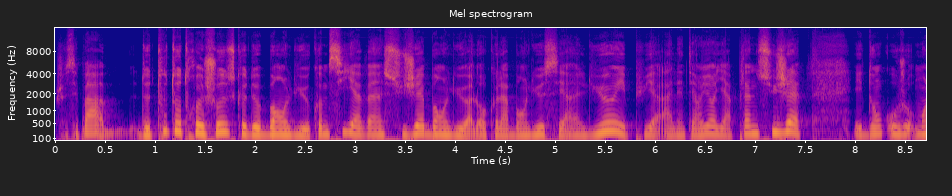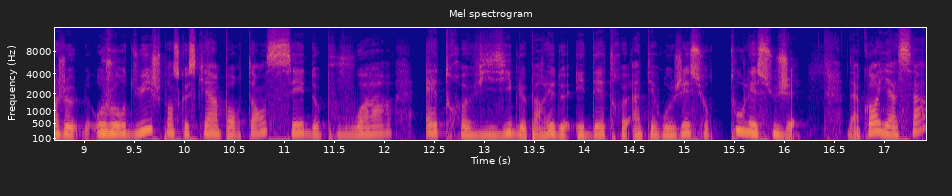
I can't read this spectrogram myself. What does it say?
je sais pas, de toute autre chose que de banlieue. Comme s'il y avait un sujet banlieue, alors que la banlieue, c'est un lieu, et puis à l'intérieur, il y a plein de sujets. Et donc, moi, aujourd'hui, je pense que ce qui est important, c'est de pouvoir être visible, parler de, et d'être interrogé sur tous les sujets. D'accord Il y a ça.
